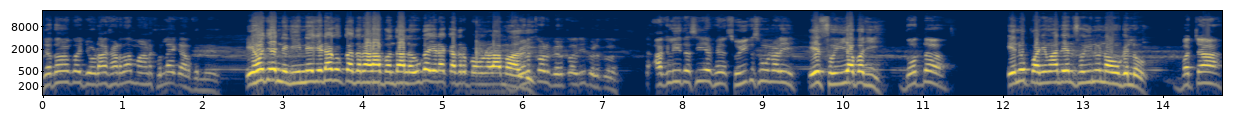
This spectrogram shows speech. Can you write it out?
ਜਦੋਂ ਕੋਈ ਜੋੜਾ ਖੜਦਾ ਮਾਣ ਖੁੱਲਾ ਹੀ ਕਰ ਦਿੰਦੇ ਆ। ਇਹੋ ਜਿਹੇ ਨਗੀਨੇ ਜਿਹੜਾ ਕੋਈ ਕਦਰ ਵਾਲਾ ਬੰਦਾ ਲਊਗਾ ਜਿਹੜਾ ਕਦਰ ਪਾਉਣ ਵਾਲਾ ਮਾਲ ਦੀ। ਬਿਲਕੁਲ ਬਿਲਕੁਲ ਜੀ ਬਿਲਕੁਲ। ਅਗਲੀ ਦਸੀਏ ਫਿਰ ਸੂਈ ਕਸੂਣ ਵਾਲੀ? ਇਹ ਸੂਈ ਆ ਭਾਜੀ। ਦੁੱਧ। ਇਹਨੂੰ ਪੰਜਵਾਂ ਦਿਨ ਸੂਈ ਨੂੰ 9 ਕਿਲੋ। ਬੱਚਾ।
